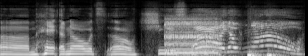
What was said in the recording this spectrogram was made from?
Um. Hey, uh, no, it's. Oh, jeez. Ah, I don't know.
